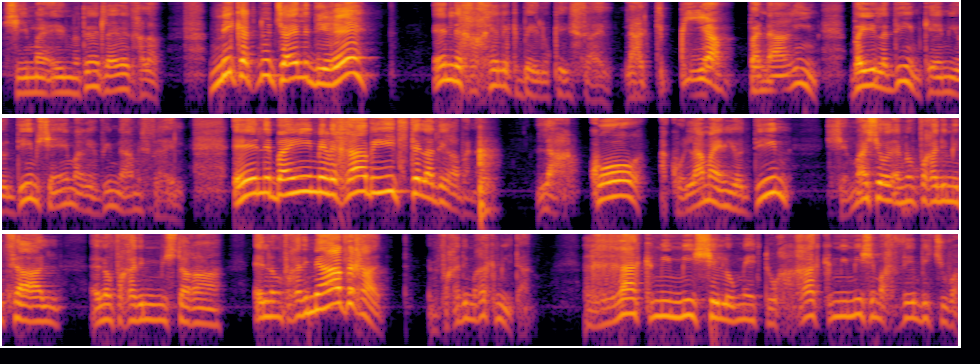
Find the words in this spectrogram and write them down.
שהיא נותנת לילד חלב. מקטנות שהילד יראה, אין לך חלק באלוקי ישראל. להטביע בנערים, בילדים, כי הם יודעים שהם ערבים לעם ישראל. אלה באים אליך באיצטלה דרבנן. לעקור הכל. למה הם יודעים שמה ש... הם לא מפחדים מצה"ל, הם לא מפחדים ממשטרה, הם לא מפחדים מאף אחד. הם מפחדים רק מאיתנו. רק ממי שלומד תורה, רק ממי שמחזיר בתשובה.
